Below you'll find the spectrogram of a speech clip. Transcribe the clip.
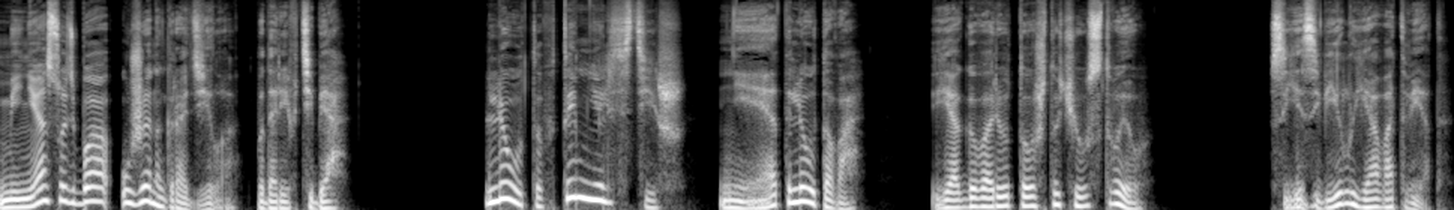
меня судьба уже наградила, подарив тебя. Лютов, ты мне льстишь. Нет, Лютова. Я говорю то, что чувствую. Съязвил я в ответ.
